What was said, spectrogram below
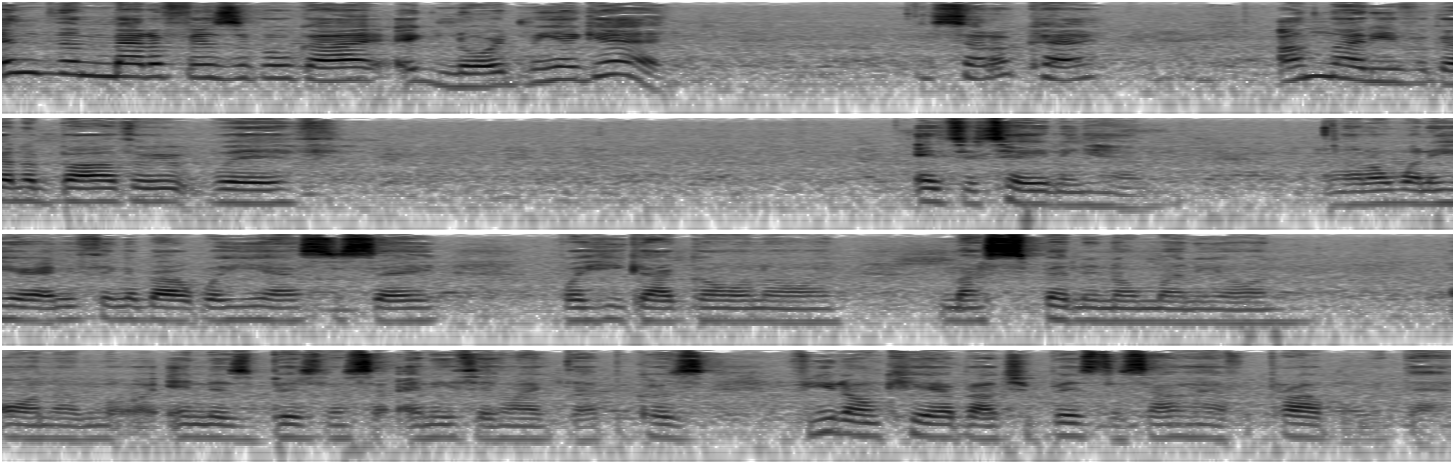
And the metaphysical guy ignored me again. He said, okay, I'm not even going to bother with entertaining him. I don't want to hear anything about what he has to say, what he got going on. I'm not spending no money on on him or in his business or anything like that because if you don't care about your business, I don't have a problem with that.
